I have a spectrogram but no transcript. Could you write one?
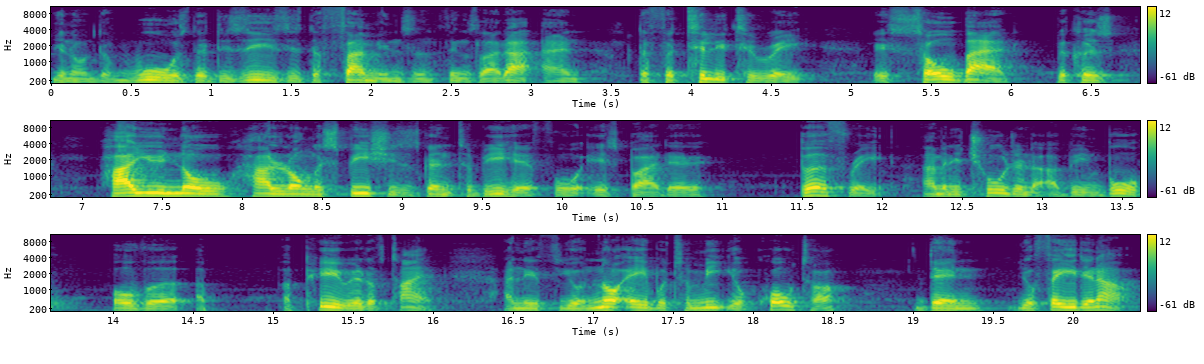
you know, the wars, the diseases, the famines and things like that, and the fertility rate is so bad because how you know how long a species is going to be here for is by their birth rate, how many children that are being born over a, a period of time. And if you're not able to meet your quota, then you're fading out.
